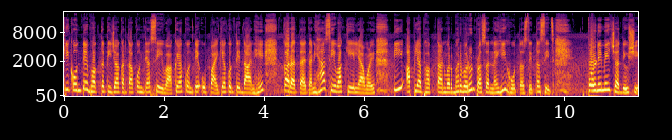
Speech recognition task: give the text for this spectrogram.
की कोणते भक्त तिच्याकरता कोणत्या सेवा किंवा कोणते उपाय किंवा कोणते दान हे करत आहेत. आणि ह्या सेवा केल्यामुळे ती आपल्या भक्तांवर भरभरून प्रसन्नही होत असते. तसेच पौर्णिमेच्या दिवशी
